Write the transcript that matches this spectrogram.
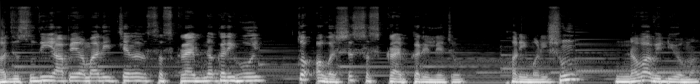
હજુ સુધી આપે અમારી ચેનલ સબસ્ક્રાઇબ ન કરી હોય તો અવશ્ય સબસ્ક્રાઇબ કરી લેજો. ફરી મળીશું નવા વિડીયોમાં.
